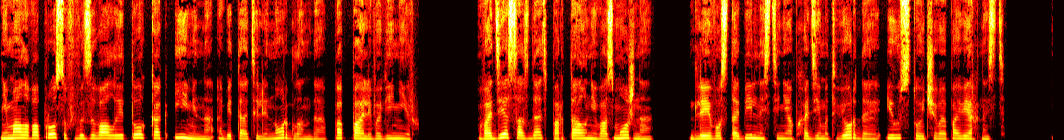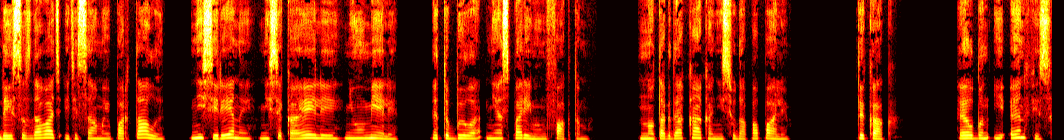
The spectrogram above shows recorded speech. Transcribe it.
Немало вопросов вызывало и то, как именно обитатели Норгланда попали в Авенир. В воде создать портал невозможно, для его стабильности необходима твердая и устойчивая поверхность. Да и создавать эти самые порталы ни сирены, ни секаэлии не умели. Это было неоспоримым фактом. Но тогда как они сюда попали? «Ты как?» Элбан и Энфис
